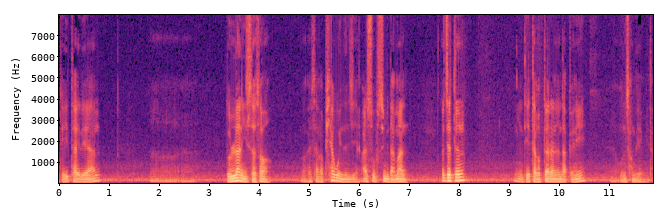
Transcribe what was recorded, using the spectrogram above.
데이터에 대한 어, 논란이 있어서 회사가 피하고 있는지 알 수 없습니다만 어쨌든 음, 데이터가 없다라는 답변이 온 상태입니다.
